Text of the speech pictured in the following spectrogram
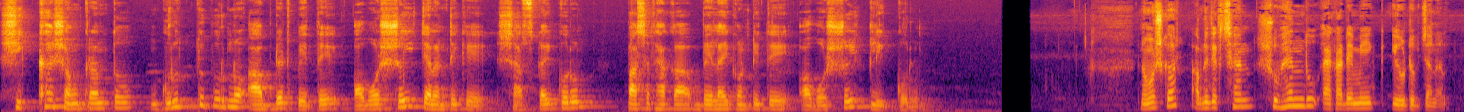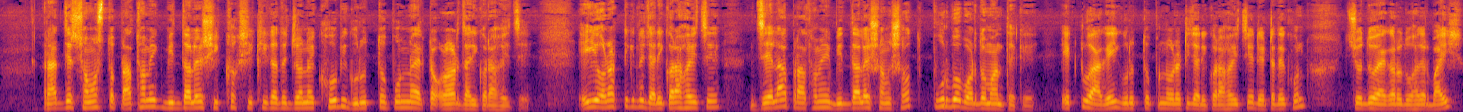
শিক্ষা সংক্রান্ত গুরুত্বপূর্ণ আপডেট পেতে অবশ্যই চ্যানেলটিকে সাবস্ক্রাইব করুন, পাশে থাকা বেল আইকনটিতে অবশ্যই ক্লিক করুন। নমস্কার, আপনি দেখছেন শুভেন্দু একাডেমিক ইউটিউব চ্যানেল। রাজ্যের সমস্ত প্রাথমিক বিদ্যালয়ের শিক্ষক শিক্ষিকাদের জন্য খুবই গুরুত্বপূর্ণ একটা অর্ডার জারি করা হয়েছে। এই অর্ডারটি কিন্তু জারি করা হয়েছে জেলা প্রাথমিক বিদ্যালয় সংসদ পূর্ব বর্ধমান থেকে। একটু আগেই গুরুত্বপূর্ণ অর্ডারটি জারি করা হয়েছে। ডেটটা দেখুন, চোদ্দ এগারো দু হাজার বাইশ।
